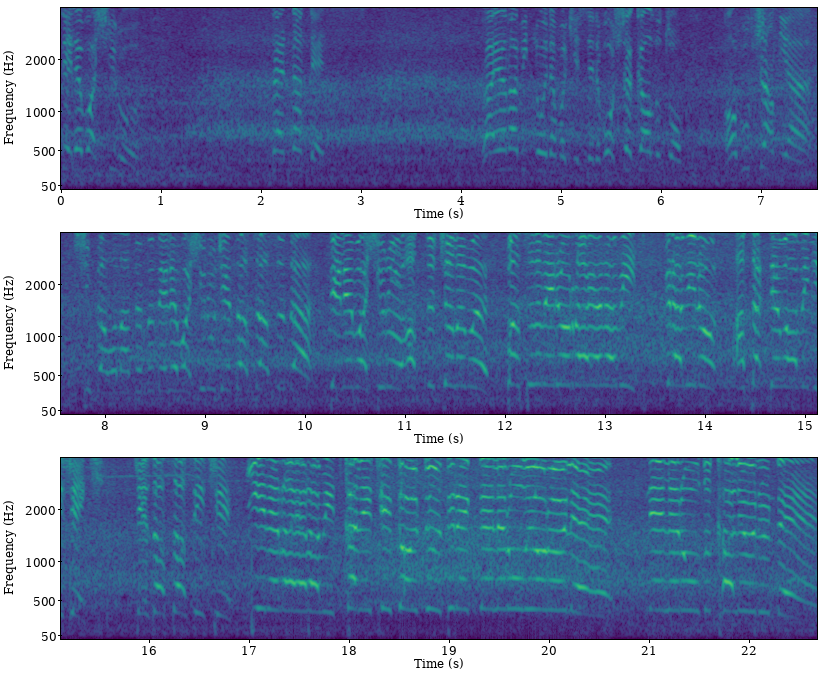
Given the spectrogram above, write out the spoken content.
Telebaşiru. Fernandez. Ryan Abit'le oynamak istedi. Boşta kaldı top. Aburcanya şimdi havalandırdı Delebaşiru ceza sahasında. Delebaşiru attı çalımı. Pasını veriyor Ryan Abit. Gravilon atak devam edecek. Ceza sahası içi yine Ryan Abit. Kaleci döndü. Direkt neler oluyor öyle? Neler oldu kale önünde?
